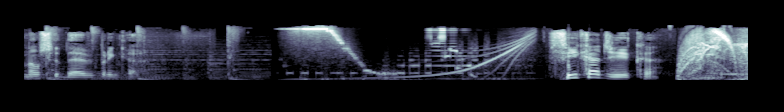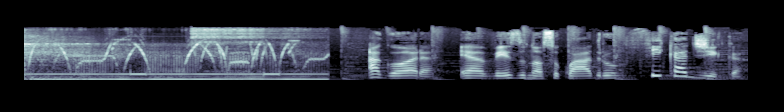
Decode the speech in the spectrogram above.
não se deve brincar. Fica a dica. Agora é a vez do nosso quadro Fica a Dica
